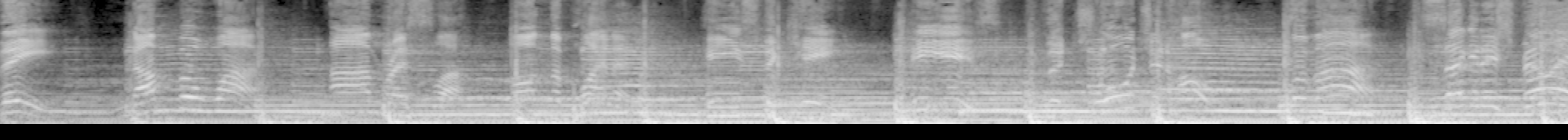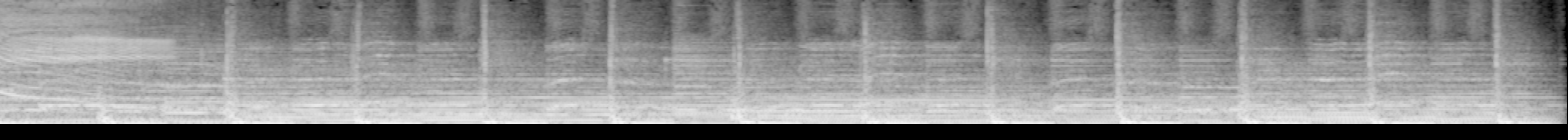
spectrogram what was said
the number one arm wrestler on the planet. He's the king. He is the Georgian Hulk, Lavar Saganishvili.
